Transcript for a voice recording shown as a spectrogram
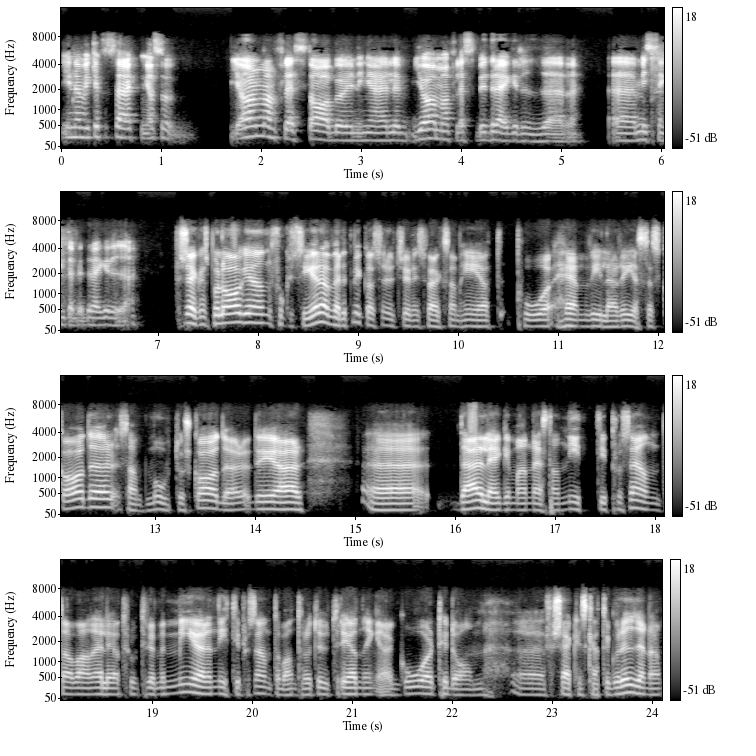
inom vilka försäkringar så gör man flest avböjningar eller gör man flest bedrägerier, eh, misstänkta bedrägerier? Försäkringsbolagen fokuserar väldigt mycket av sin utredningsverksamhet på hem, villa, reseskador samt motorskador. Det är eh, där lägger man nästan 90% av, eller jag tror till och med mer än 90% av antalet utredningar går till de eh, försäkringskategorierna.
